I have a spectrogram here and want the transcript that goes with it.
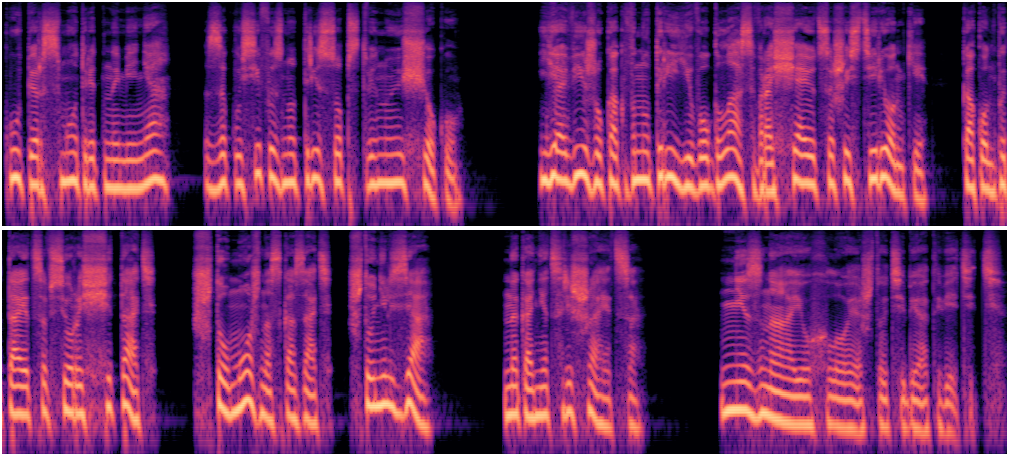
Купер смотрит на меня, закусив изнутри собственную щеку. Я вижу, как внутри его глаз вращаются шестеренки, как он пытается все рассчитать, что можно сказать, что нельзя. Наконец решается. «Не знаю, Хлоя, что тебе ответить».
